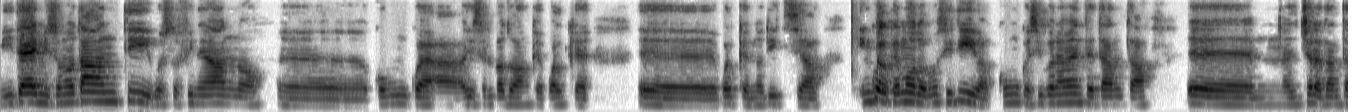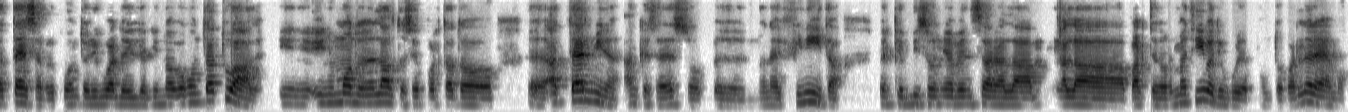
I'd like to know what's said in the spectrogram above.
i temi sono tanti, questo fine anno eh, comunque ha riservato anche qualche, eh, qualche, notizia in qualche modo positiva, comunque sicuramente tanta, eh, c'era tanta attesa per quanto riguarda il rinnovo contrattuale, in, in un modo o nell'altro si è portato eh, a termine, anche se adesso eh, non è finita, perché bisogna pensare alla, alla parte normativa di cui appunto parleremo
